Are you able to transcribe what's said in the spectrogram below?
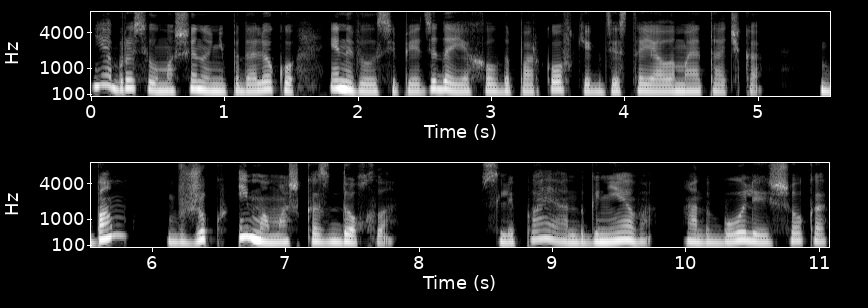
Я бросил машину неподалеку и на велосипеде доехал до парковки, где стояла моя тачка. Бам! Вжук! И мамашка сдохла. Слепая от гнева, от боли и шока,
